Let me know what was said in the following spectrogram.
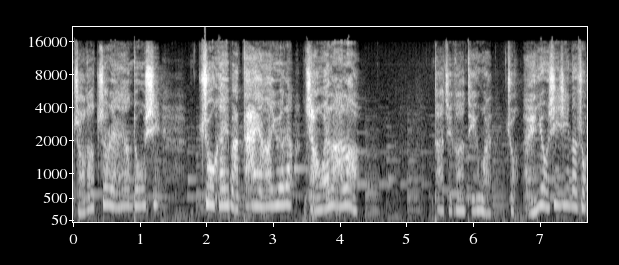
找到这两样东西，就可以把太阳和月亮抢回来了。大杰哥听完就很有信心的说：“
